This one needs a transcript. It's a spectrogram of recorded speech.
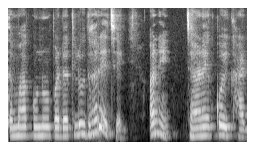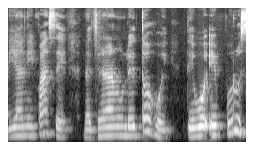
તમાકુનું પડતલું ધરે છે. અને જાણે કોઈ ખાડિયાની પાસે નજરાણું લેતો હોય તેવો એ પુરુષ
